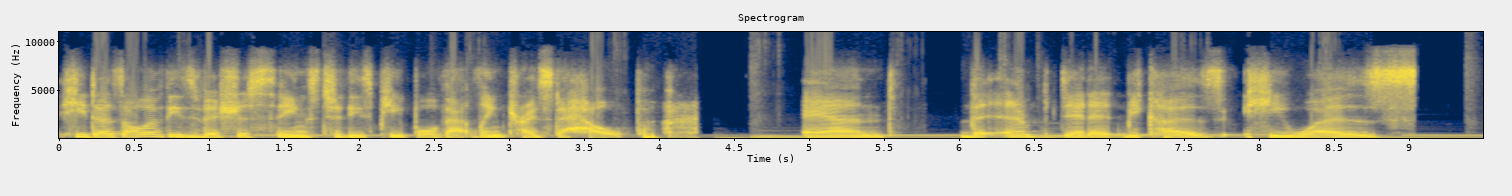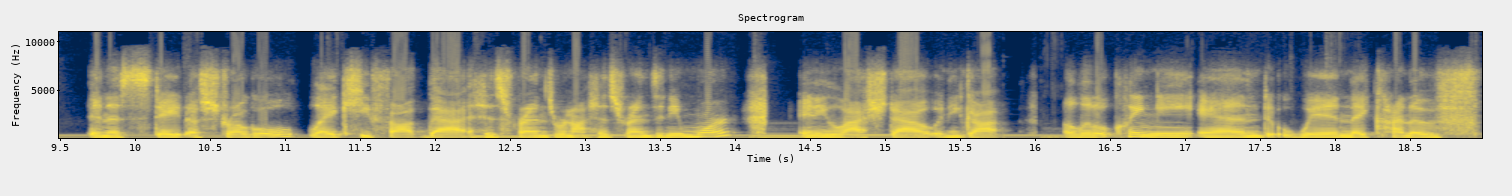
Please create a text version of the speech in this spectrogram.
he does all of these vicious things to these people that Link tries to help. And the imp did it because he was in a state of struggle. Like he thought that his friends were not his friends anymore. And he lashed out and he got a little clingy. And when they kind of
